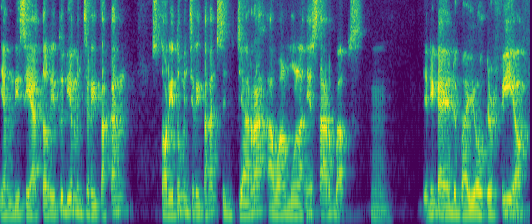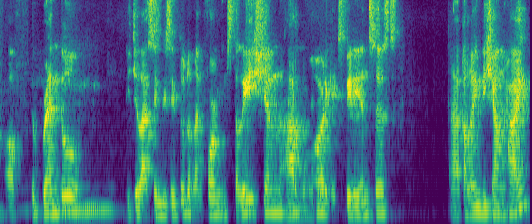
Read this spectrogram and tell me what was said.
yang di Seattle itu dia menceritakan story itu menceritakan sejarah awal mulanya Starbucks. Hmm. Jadi kayak the biography of of the brand tuh dijelasin di situ dengan form installation, hmm. artwork, experiences. Nah kalau yang di Shanghai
